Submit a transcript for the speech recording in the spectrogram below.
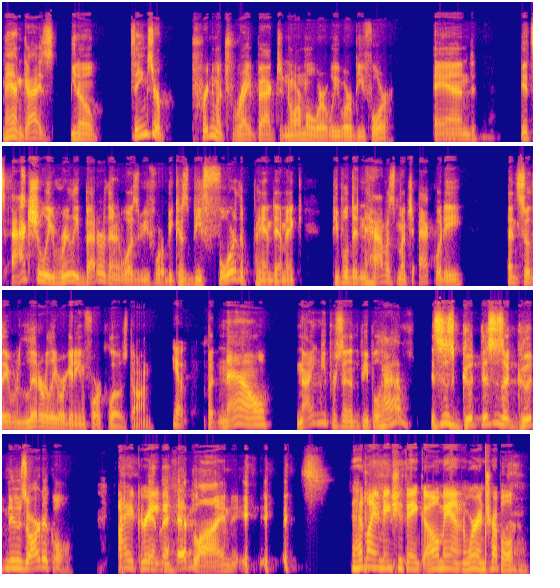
man guys you know things are pretty much right back to normal where we were before. Mm-hmm. And it's actually really better than it was before because before the pandemic people didn't have as much equity and so they were literally were getting foreclosed on Yep. But now 90% of the people have. This is good. This is a good news article. I agree. and the headline is the headline makes you think, oh man, we're in trouble.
